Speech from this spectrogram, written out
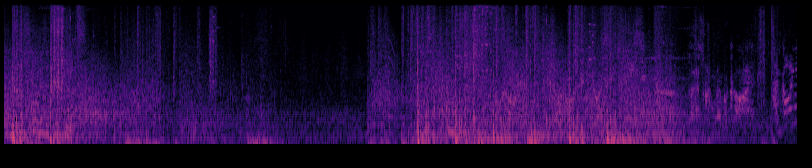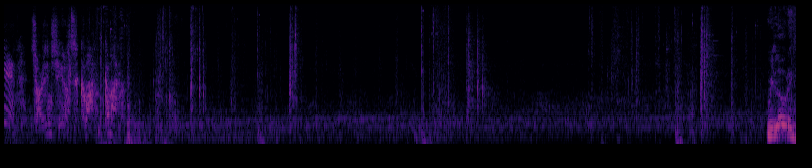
Another squad is attacking us. Last crew member gone. I'm going in. Sergeant Shields, come on, come on. Reloading.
